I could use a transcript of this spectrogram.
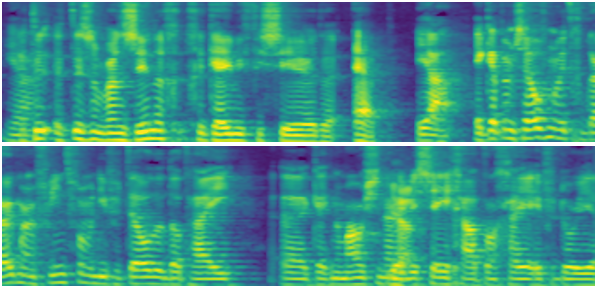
Ja. Het, is, het is een waanzinnig gegamificeerde app. Ja, ik heb hem zelf nooit gebruikt, maar een vriend van me die vertelde dat hij... eh, kijk, normaal als je naar Ja. de wc gaat, dan ga je even door je,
